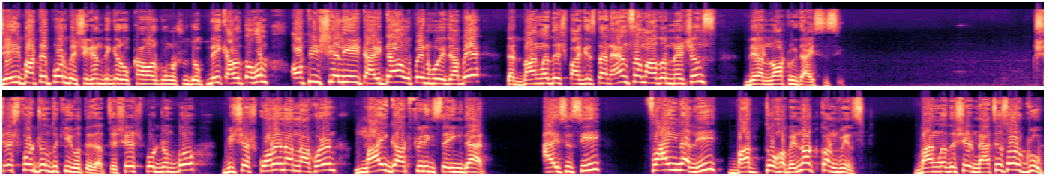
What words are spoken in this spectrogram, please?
যেই বাটে পড়বে, সেখান থেকে রক্ষা হওয়ার কোনো সুযোগ নেই, কারণ তখন অফিসিয়ালি এই টাইটা ওপেন হয়ে যাবে। That Bangladesh Pakistan and some other nations they are not with ICC শেষ পর্যন্ত কি হতে যাচ্ছে? শেষ পর্যন্ত বিশ্বাস করেন আর না করেন my gut feeling saying that ICC finally বাধ্য হবে নট কনভিন্সড বাংলাদেশের ম্যাচেস অর গ্রুপ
